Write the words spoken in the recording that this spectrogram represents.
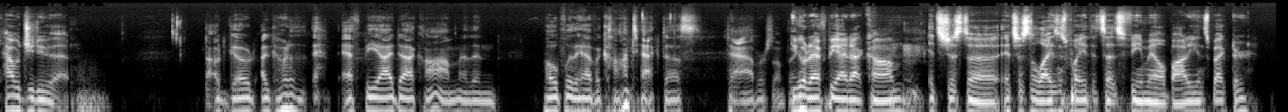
how would you do that? I would go. I'd go to FBI.com and then hopefully they have a contact us tab or something. You go to FBI.com. It's just a, it's just a license plate that says female body inspector.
